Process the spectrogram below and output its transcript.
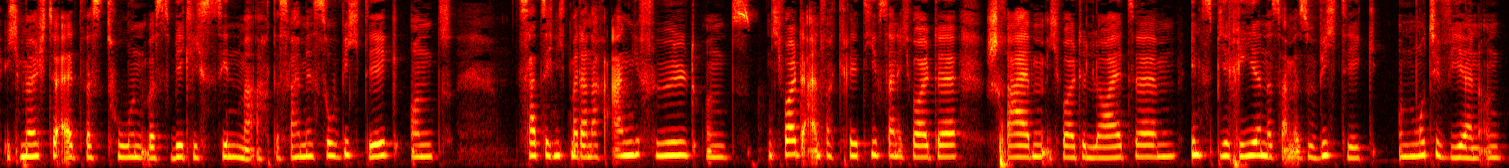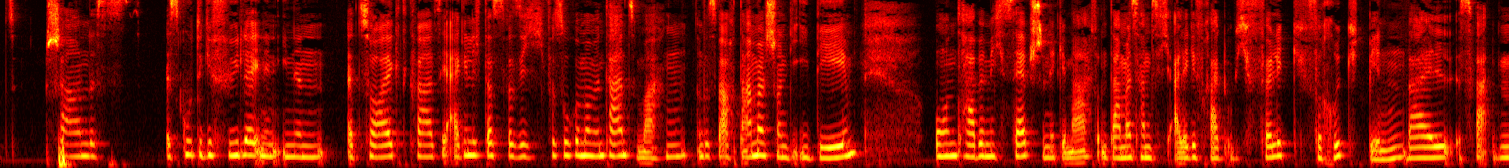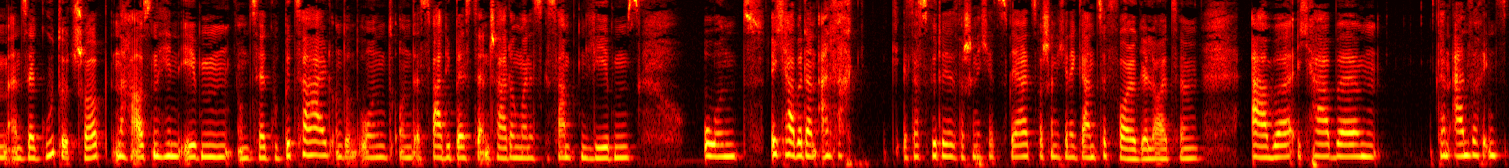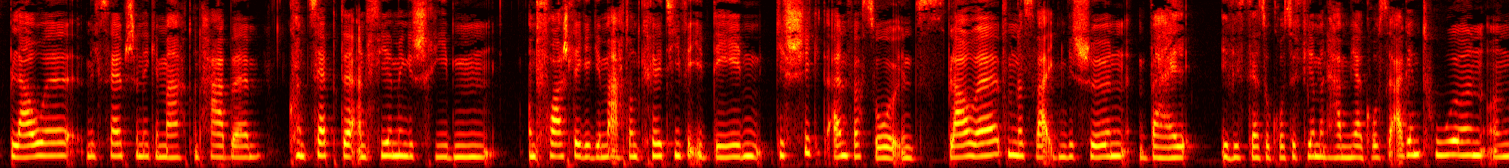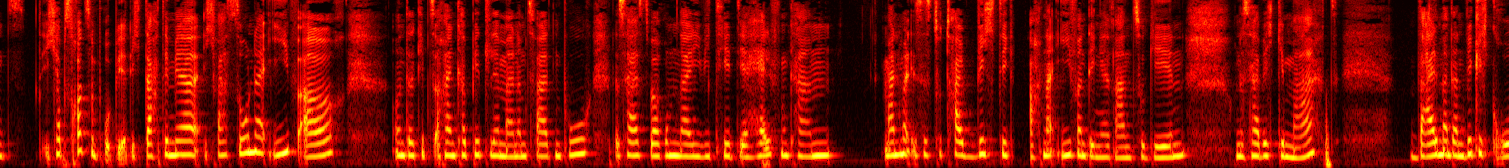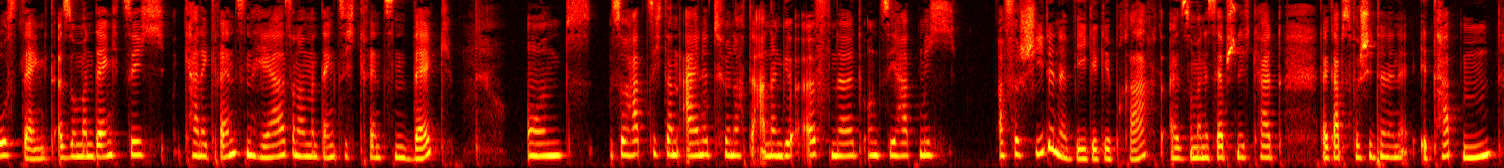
ich möchte etwas tun, was wirklich Sinn macht. Das war mir so wichtig und es hat sich nicht mehr danach angefühlt und ich wollte einfach kreativ sein, ich wollte schreiben, ich wollte Leute inspirieren, das war mir so wichtig und motivieren und schauen, dass es gute Gefühle in ihnen erzeugt, quasi eigentlich das, was ich versuche momentan zu machen. Und das war auch damals schon die Idee und habe mich selbstständig gemacht. Und damals haben sich alle gefragt, ob ich völlig verrückt bin, weil es war eben ein sehr guter Job, nach außen hin eben und sehr gut bezahlt und, und, und. Und es war die beste Entscheidung meines gesamten Lebens. Und ich habe dann einfach, das würde wahrscheinlich jetzt, wäre jetzt wahrscheinlich eine ganze Folge, Leute. Aber ich habe dann einfach ins Blaue mich selbstständig gemacht und habe Konzepte an Firmen geschrieben und Vorschläge gemacht und kreative Ideen geschickt einfach so ins Blaue. Und das war irgendwie schön, weil ihr wisst ja, so große Firmen haben ja große Agenturen und ich habe es trotzdem probiert. Ich dachte mir, ich war so naiv auch. Und da gibt es auch ein Kapitel in meinem zweiten Buch, das heißt, warum Naivität dir helfen kann. Manchmal ist es total wichtig, auch naiv an Dinge ranzugehen. Und das habe ich gemacht weil man dann wirklich groß denkt. Also man denkt sich keine Grenzen her, sondern man denkt sich Grenzen weg. Und so hat sich dann eine Tür nach der anderen geöffnet und sie hat mich auf verschiedene Wege gebracht. Also meine Selbstständigkeit, da gab es verschiedene Etappen.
